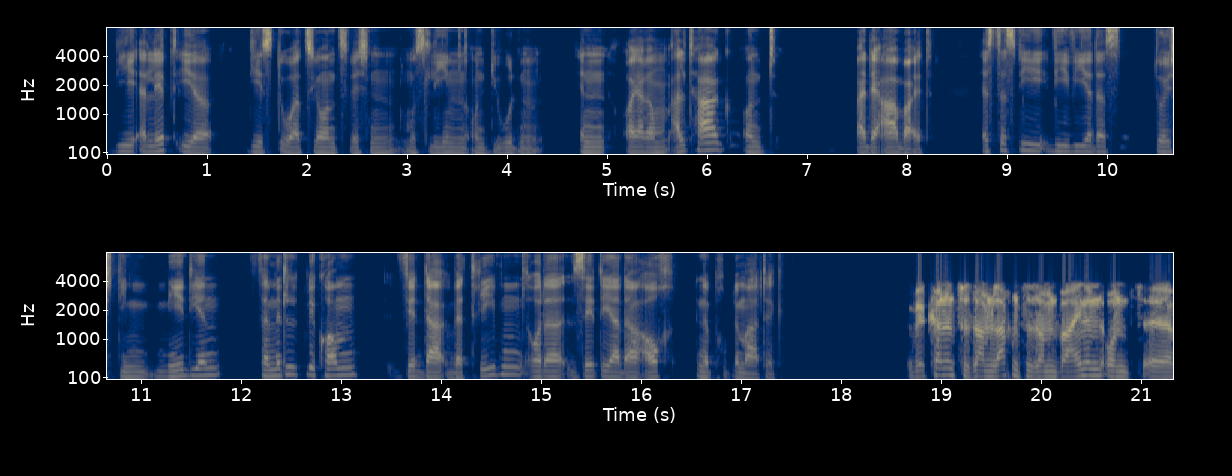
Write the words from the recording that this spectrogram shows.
wie erlebt ihr die Situation zwischen Muslimen und Juden in eurem Alltag und bei der Arbeit? Ist es wie, wie wir das durch die Medien vermittelt bekommen? Wird da übertrieben oder seht ihr da auch eine Problematik? Wir können zusammen lachen, zusammen weinen und äh,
